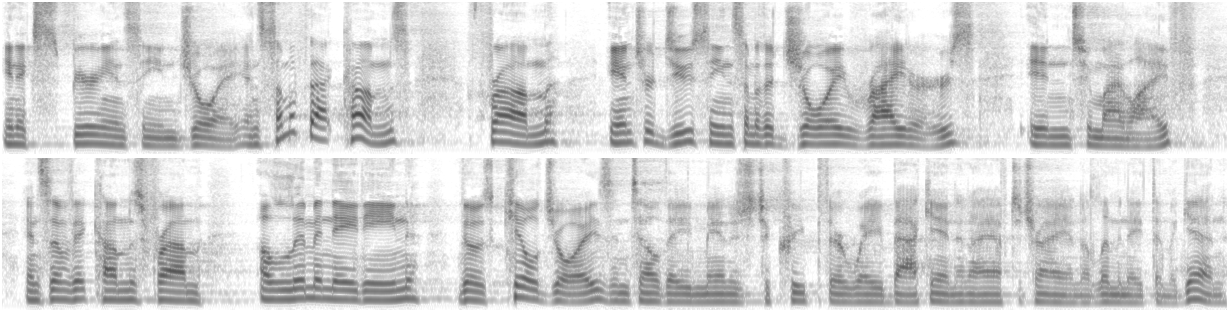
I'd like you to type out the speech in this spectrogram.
in experiencing joy. And some of that comes from introducing some of the joy riders into my life. And some of it comes from eliminating those killjoys until they manage to creep their way back in and I have to try and eliminate them again.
